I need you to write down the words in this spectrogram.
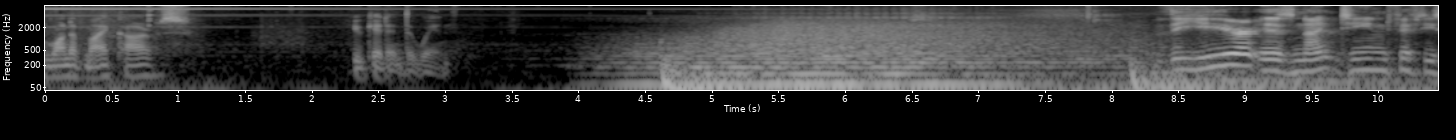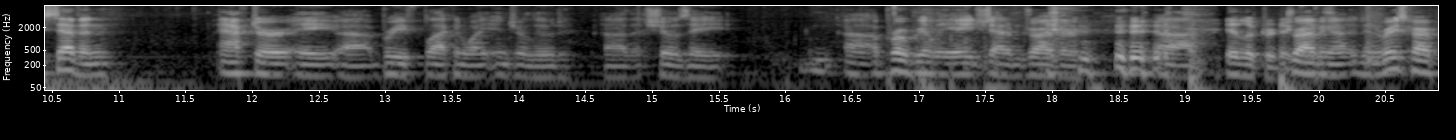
into one of my cars, you get in the win. The year is 1957, after a uh, brief black and white interlude uh, that shows a uh, appropriately aged Adam Driver uh, It looked ridiculous. driving a, in a race car.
